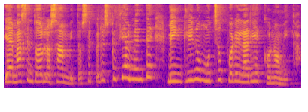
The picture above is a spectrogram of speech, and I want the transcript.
Y además en todos los ámbitos, ¿eh? pero especialmente me inclino mucho por el área económica.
